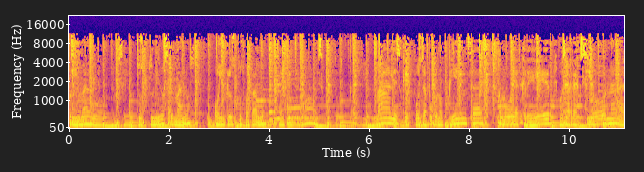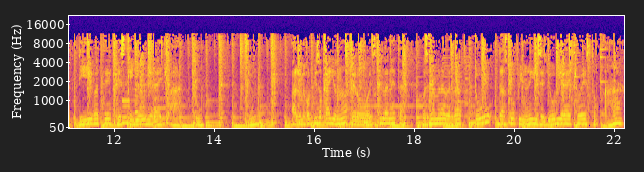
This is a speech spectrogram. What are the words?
prima o, no sé, tus, tus mismos hermanos. O incluso tus papás, ¿no? O sea, hay gente, no, es que tú estás bien mal, es que pues de a poco no piensas, ¿cómo voy a creer? O sea, reacciona, actívate, es que yo hubiera hecho, ah, tú. A lo mejor piso callos, ¿no? Pero esa es la neta, o sea, es la mera verdad. Tú das tu opinión y dices, yo hubiera hecho esto, ajá,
